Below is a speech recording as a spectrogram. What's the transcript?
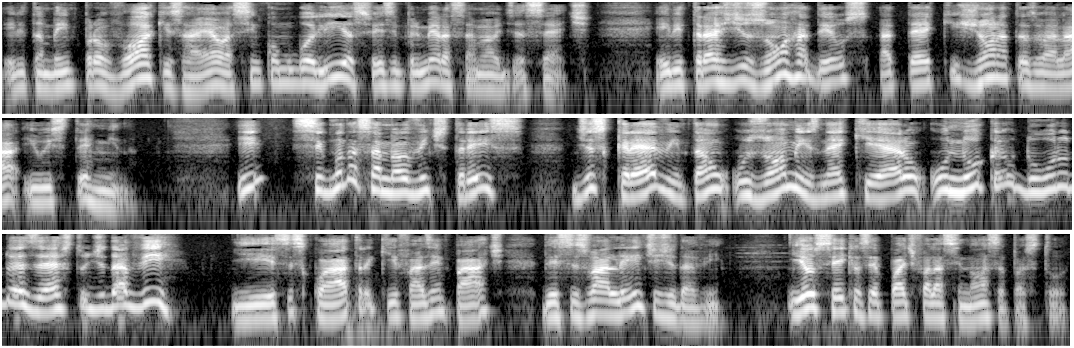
ele também provoca Israel, assim como Golias fez em 1 Samuel 17. Ele traz desonra a Deus até que Jonatas vai lá e o extermina. E 2 Samuel 23 descreve então os homens né, que eram o núcleo duro do exército de Davi. E esses quatro aqui fazem parte desses valentes de Davi. E eu sei que você pode falar assim, nossa, pastor,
